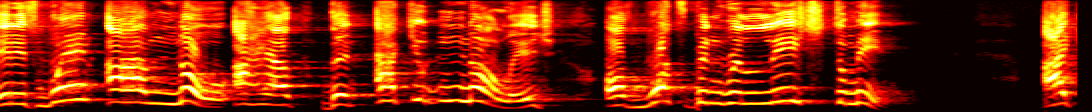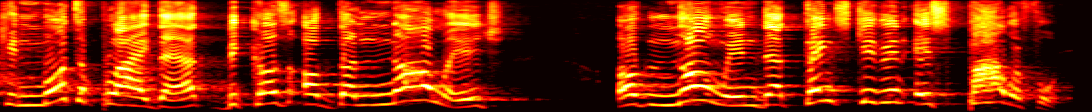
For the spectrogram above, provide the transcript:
It is when I know I have the accurate knowledge of what's been released to me. I can multiply that because of the knowledge of knowing that thanksgiving is powerful.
